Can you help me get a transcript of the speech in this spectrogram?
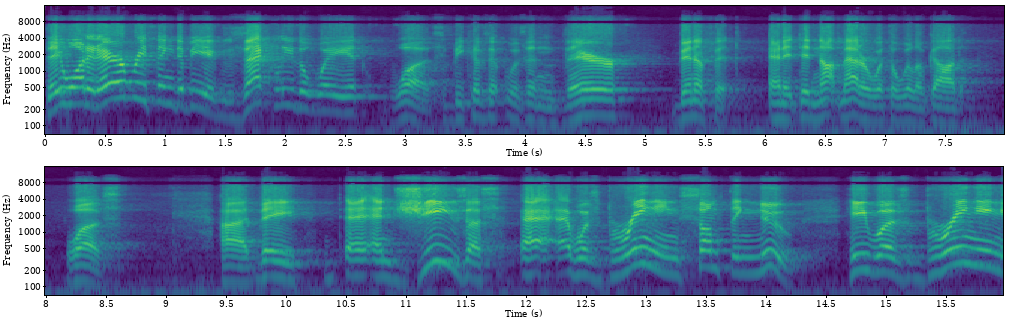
They wanted everything to be exactly the way it was because it was in their benefit. And it did not matter what the will of God was. Uh, they and Jesus uh, was bringing something new. He was bringing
